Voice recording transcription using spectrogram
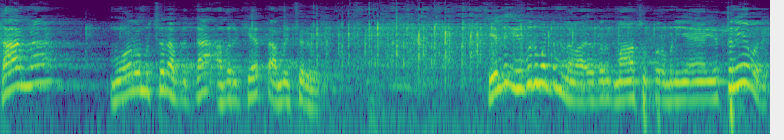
காரணம் முதலமைச்சர் அப்படித்தான் அவருக்கு ஏத்த அமைச்சர் இல்லை இவர் மட்டும் இல்லை இவர் மா சுப்பிரமணியன் எத்தனையோ பேர்.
